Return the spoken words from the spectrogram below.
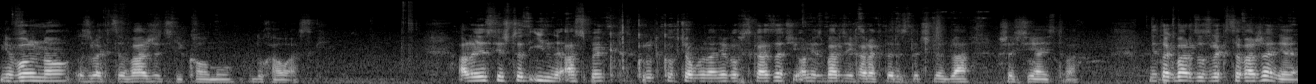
Nie wolno zlekceważyć nikomu ducha łaski. Ale jest jeszcze inny aspekt, krótko chciałbym na niego wskazać i on jest bardziej charakterystyczny dla chrześcijaństwa. Nie tak bardzo zlekceważenie.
